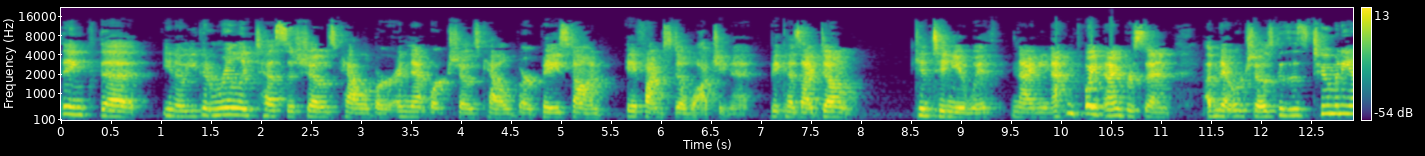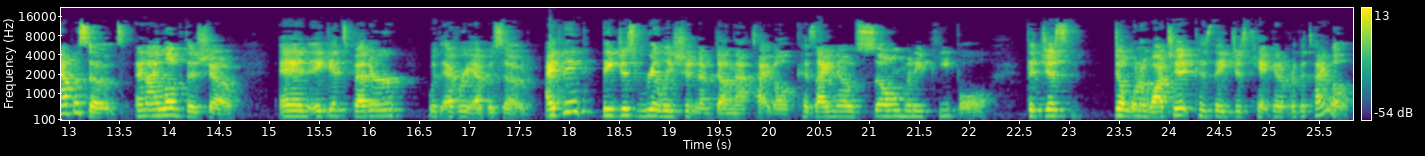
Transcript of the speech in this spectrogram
think that you know you can really test a show's caliber, a network show's caliber, based on if I'm still watching it, because I don't continue with ninety nine point nine percent of network shows because it's too many episodes, and I love this show, and it gets better with every episode. I think they just really shouldn't have done that title because I know so many people that just don't want to watch it because they just can't get over the title.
